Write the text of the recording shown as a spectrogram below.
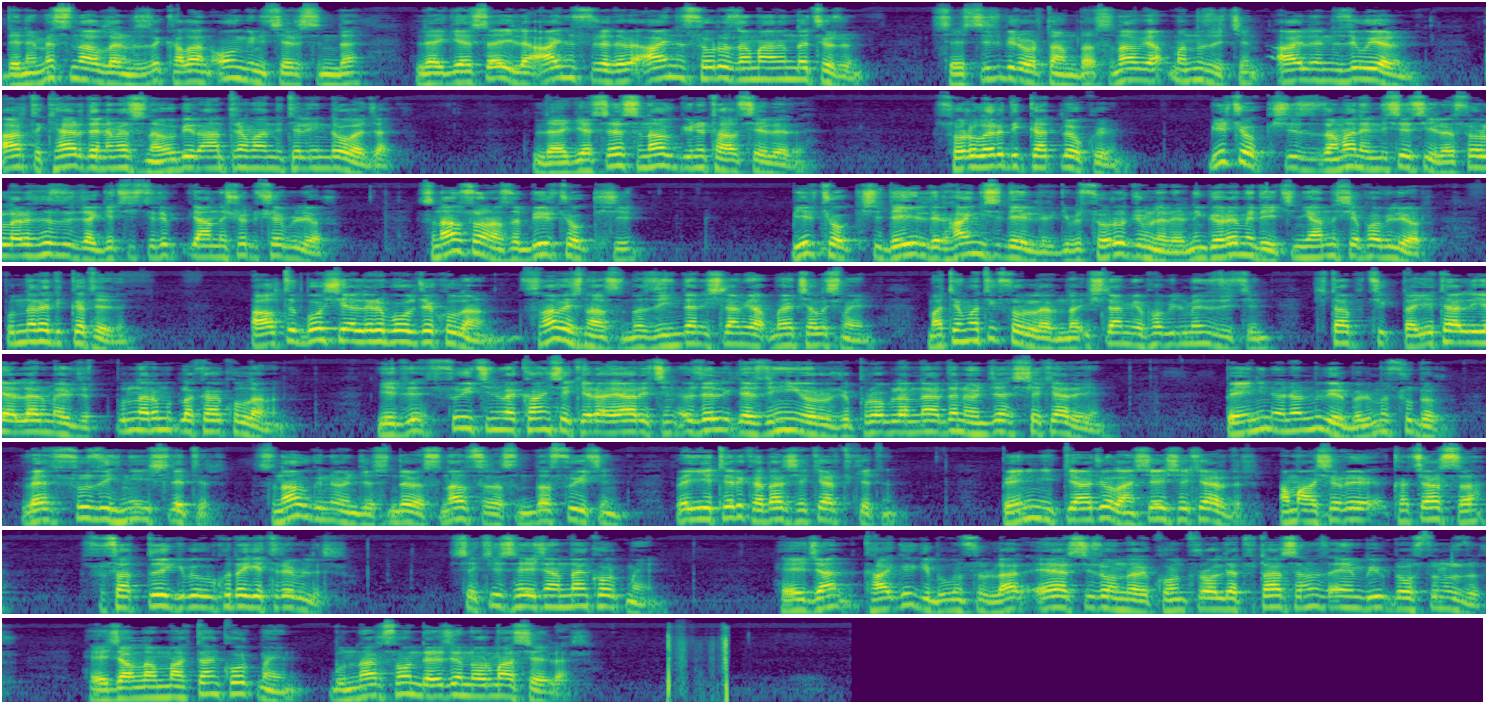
Deneme sınavlarınızı kalan 10 gün içerisinde LGS ile aynı sürede ve aynı soru zamanında çözün. Sessiz bir ortamda sınav yapmanız için ailenizi uyarın. Artık her deneme sınavı bir antrenman niteliğinde olacak. LGS sınav günü tavsiyeleri. Soruları dikkatli okuyun. Birçok kişi zaman endişesiyle soruları hızlıca geçiştirip yanlışa düşebiliyor. Sınav sonrası birçok kişi birçok kişi değildir, hangisi değildir gibi soru cümlelerini göremediği için yanlış yapabiliyor. Bunlara dikkat edin. 6. Boş yerleri bolca kullanın. Sınav esnasında zihinden işlem yapmaya çalışmayın. Matematik sorularında işlem yapabilmeniz için kitapçıkta yeterli yerler mevcut. Bunları mutlaka kullanın. 7. Su için ve kan şekeri ayarı için özellikle zihin yorucu problemlerden önce şeker yiyin. Beynin önemli bir bölümü sudur ve su zihni işletir. Sınav günü öncesinde ve sınav sırasında su için ve yeteri kadar şeker tüketin. Beynin ihtiyacı olan şey şekerdir ama aşırı kaçarsa susattığı gibi uyku da getirebilir. 8. Heyecandan korkmayın. Heyecan, kaygı gibi unsurlar eğer siz onları kontrolde tutarsanız en büyük dostunuzdur. Heyecanlanmaktan korkmayın. Bunlar son derece normal şeyler.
